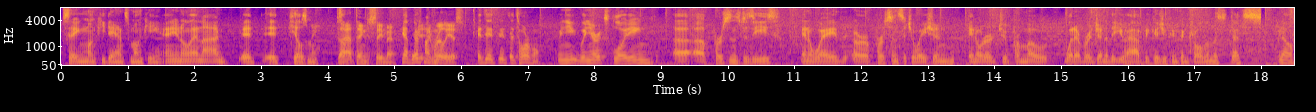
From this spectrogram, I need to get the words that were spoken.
saying "monkey dance, monkey," and you know, and I'm it it kills me. So, Sad thing to see, man. Yeah, there's it, my. It phone. really is. It's, it's it's horrible when you when you're exploiting a, a person's disease in a way or a person situation in order to promote whatever agenda that you have because you can control them is that's you know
